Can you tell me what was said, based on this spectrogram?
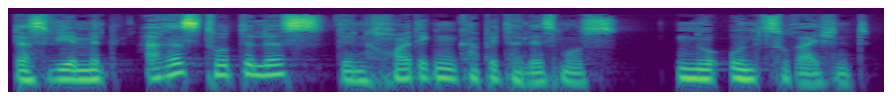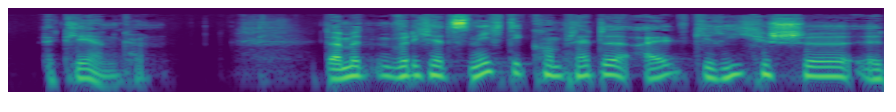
dass wir mit Aristoteles den heutigen Kapitalismus nur unzureichend erklären können. Damit würde ich jetzt nicht die komplette altgriechische äh,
